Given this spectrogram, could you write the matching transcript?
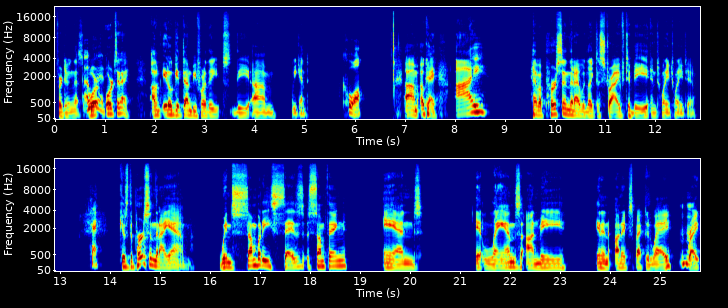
for doing this Oh, or good. or today. I'll, it'll get done before the the um, weekend. Cool. Um, okay. I have a person that I would like to strive to be in 2022. Okay. Because the person that I am, when somebody says something and it lands on me in an unexpected way, Mhm. right?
